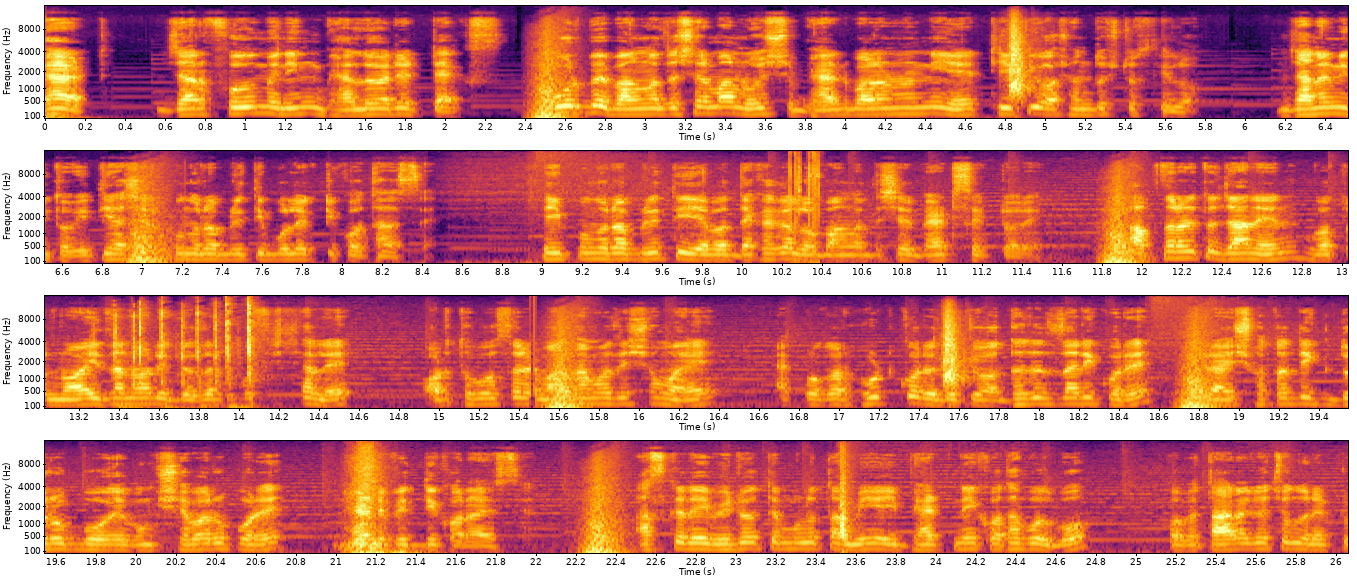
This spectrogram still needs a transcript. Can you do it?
ভ্যাট, যার full meaning value added tax পূর্বে বাংলাদেশের মানুষ ভ্যাট বাড়ানো নিয়ে ঠিকই অসন্তুষ্ট ছিল। জানেনই তো, ইতিহাসের পুনরাবৃত্তি বলে একটি কথা আছে। সেই পুনরাবৃত্তি এবার দেখা গেল বাংলাদেশের ভ্যাট সেক্টরে। আপনারা হয়তো জানেন, গত নয় জানুয়ারি দু হাজার পঁচিশ সালে অর্থ বছরের মাঝামাঝি সময়ে এক প্রকার হুট করে দুটি অধ্যাদেশ জারি করে প্রায় শতাধিক দ্রব্য এবং সেবার উপরে ভ্যাট বৃদ্ধি করা হয়েছে। আজকের এই ভিডিওতে মূলত আমি এই ভ্যাট নিয়ে কথা বলব। তবে তার আগে চলুন একটু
